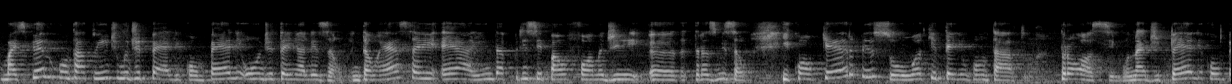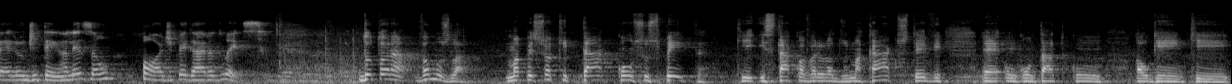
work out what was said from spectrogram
mas pelo contato íntimo de pele com pele, onde tem a lesão. Então, essa é ainda a principal forma de uh, transmissão. E qualquer pessoa que tenha um contato próximo, né, de pele com pele, onde tem a lesão, pode pegar a doença. Doutora, vamos lá. Uma pessoa que está com suspeita, que está com a varíola dos macacos, teve é, um contato com alguém que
